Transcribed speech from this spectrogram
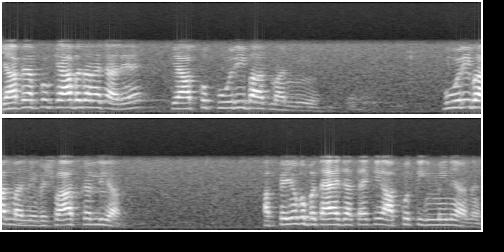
यहाँ पे आपको क्या बताना चाह रहे हैं कि आपको पूरी बात माननी है। पूरी बात माननी है विश्वास कर लिया। अब कईयों को बताया जाता है कि आपको तीन महीने आना है।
